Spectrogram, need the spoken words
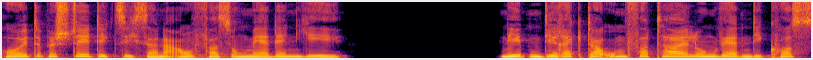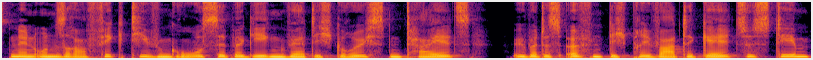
Heute bestätigt sich seine Auffassung mehr denn je. Neben direkter Umverteilung werden die Kosten in unserer fiktiven Großsippe gegenwärtig größtenteils über das öffentlich-private Geldsystem,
